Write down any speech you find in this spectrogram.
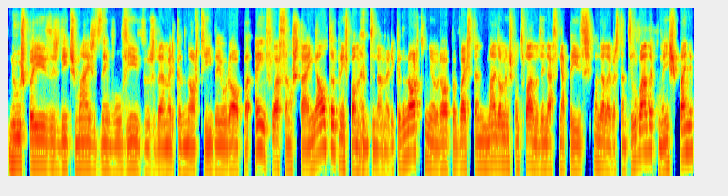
nos países ditos mais desenvolvidos da América do Norte e da Europa, a inflação está em alta, principalmente na América do Norte. Na Europa vai estando mais ou menos controlada, mas ainda assim há países onde ela é bastante elevada, como em Espanha,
